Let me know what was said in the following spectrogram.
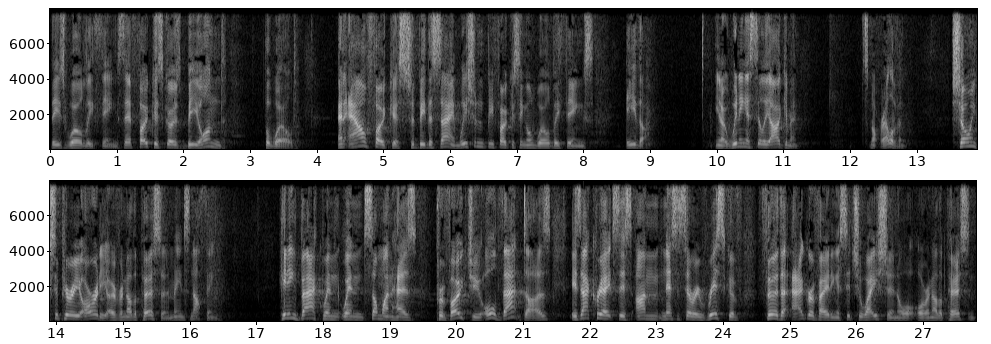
these worldly things. Their focus goes beyond the world. And our focus should be the same. We shouldn't be focusing on worldly things either. You know, winning a silly argument, it's not relevant. Showing superiority over another person means nothing. Hitting back when, when someone has provoked you, all that does is that creates this unnecessary risk of further aggravating a situation or, or another person.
